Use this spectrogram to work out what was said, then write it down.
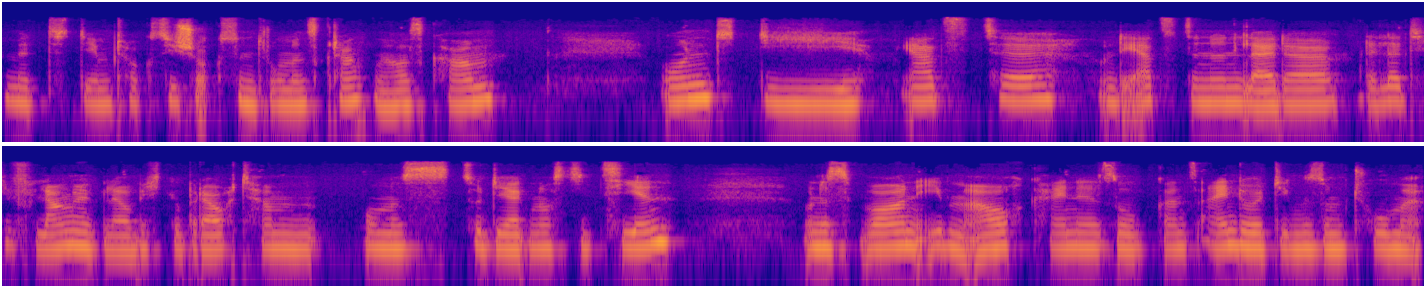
mit dem Toxischock-Syndrom ins Krankenhaus kam und die Ärzte und Ärztinnen leider relativ lange, glaube ich, gebraucht haben, um es zu diagnostizieren. Und es waren eben auch keine so ganz eindeutigen Symptome.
